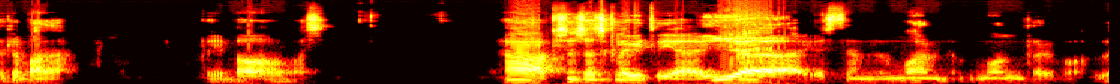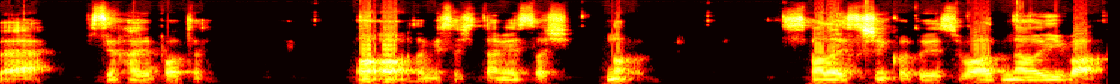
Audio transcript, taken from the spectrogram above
robala. Pojebało was. A, książeczka lewituje. Yeah, jestem mądry, bo le. Jestem Harry Potter. O, o, tam jest coś, tam jest coś. No. Spadaj skrzynko, tu jest ładna oliwa.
